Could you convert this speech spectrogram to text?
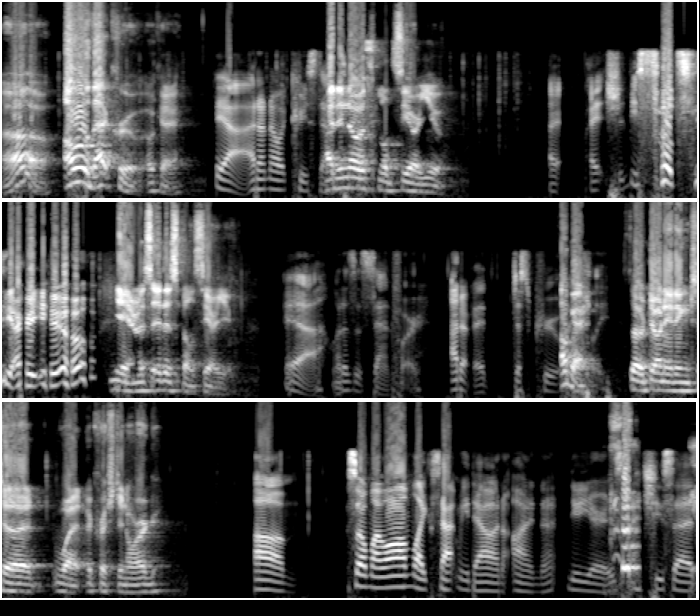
Oh, oh, that crew. Okay, Yeah, I don't know what Crew stands I didn't know it was spelled CRU. I, I, it should be spelled CRU. Yeah, it is, it is spelled CRU. yeah, what does it stand for? I don't it, just Crew, Okay, actually. so donating to what a Christian org. Um, so my mom like sat me down on New Year's and she said,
